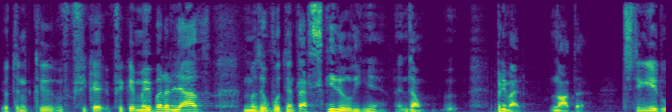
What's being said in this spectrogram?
Eu tenho que. Fiquei, fiquei meio baralhado, mas eu vou tentar seguir a linha. Então, primeiro, nota distinguir o,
